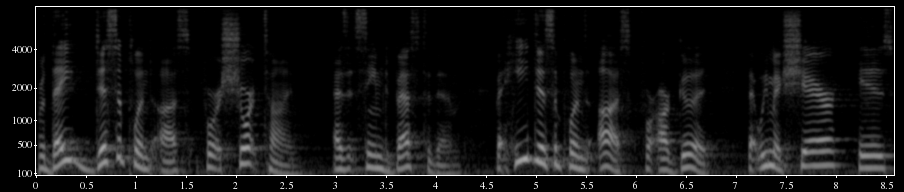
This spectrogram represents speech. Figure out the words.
For they disciplined us for a short time, as it seemed best to them but he disciplines us for our good, that we may share his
